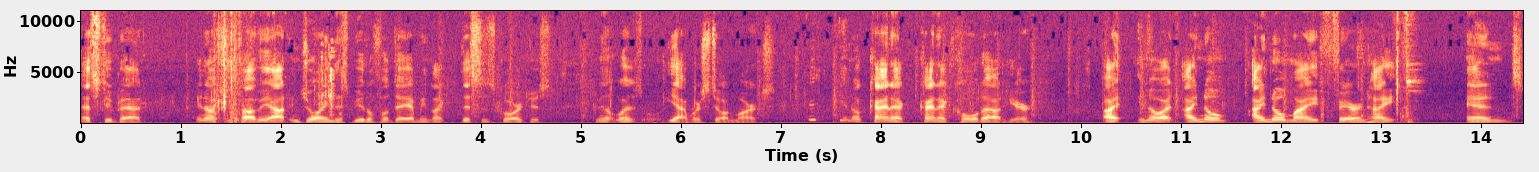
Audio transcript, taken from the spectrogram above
That's too bad. You know, she's probably out enjoying this beautiful day. I mean, like, this is gorgeous. You know, what is, yeah, we're still in March. It, you know, kind of, kind of cold out here. I, you know what? I know, I know my Fahrenheit, and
